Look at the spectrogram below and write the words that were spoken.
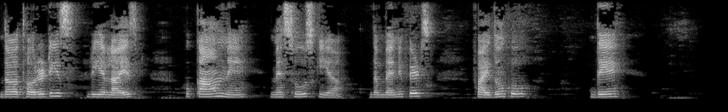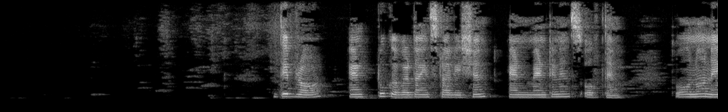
द अथॉरिटीज रियलाइज़ हुकाम ने महसूस किया द बेनिफिट्स फायदों को दे दे broad and to cover the installation and maintenance of them तो उन्होंने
